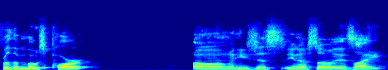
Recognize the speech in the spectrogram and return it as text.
for the most part. Um, he's just you know, so it's like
